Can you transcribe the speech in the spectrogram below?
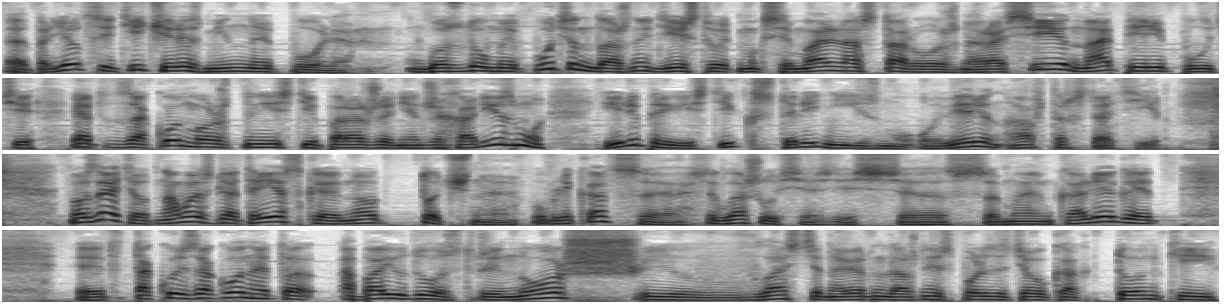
придется идти через минное поле. Госдума и Путин должны действовать максимально осторожно. Россия на перепутье. Этот закон может нанести поражение джихадизму или привести к сталинизму, уверен автор статьи. Но, знаете, вот, на мой взгляд, резкая, но точная публикация, соглашусь я здесь э, с моим коллегой, это, такой закон, это обоюдоострый нож, и власти, наверное, должны использовать его как тонкий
